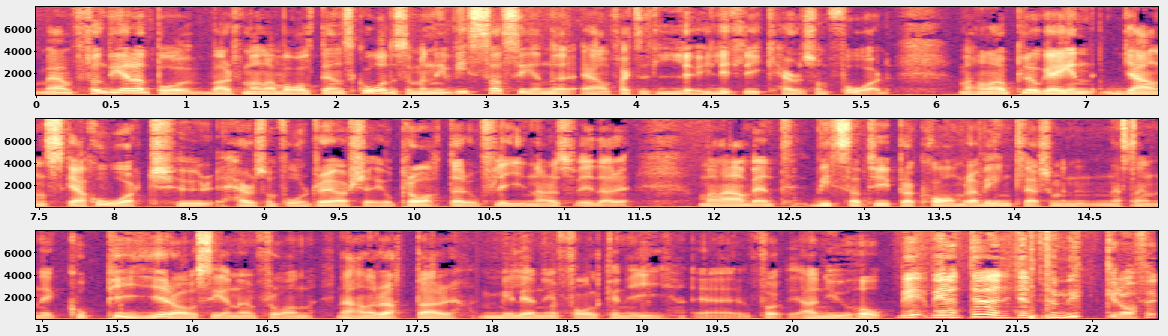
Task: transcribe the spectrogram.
Man funderat på varför man har valt den skådisen, men i vissa scener är han faktiskt löjligt lik Harrison Ford. Men han har pluggat in ganska hårt hur Harrison Ford rör sig och pratar och flinar och så vidare. Man har använt vissa typer av kameravinklar som är nästan är kopior av scenen från när han rattar Millennium Falcon i eh, A New Hope. Blir blir det inte det lite för mycket då? För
